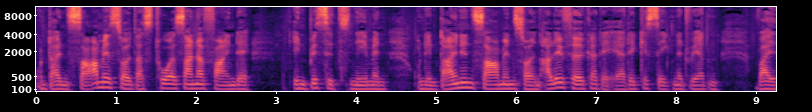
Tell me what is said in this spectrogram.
Und dein Same soll das Tor seiner Feinde in Besitz nehmen, und in deinen Samen sollen alle Völker der Erde gesegnet werden, weil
